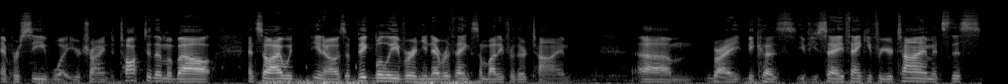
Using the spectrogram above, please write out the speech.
and perceive what you're trying to talk to them about. And so I would, you know, as a big believer, and you never thank somebody for their time, um, right? Because if you say thank you for your time, it's this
